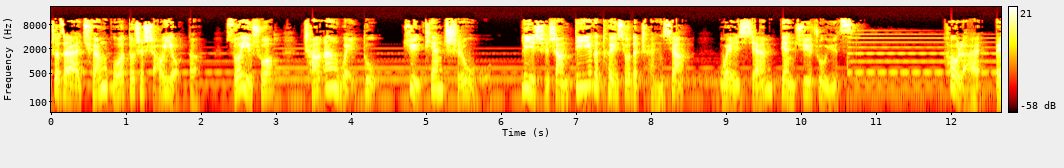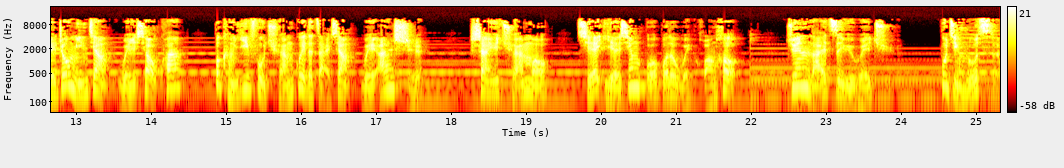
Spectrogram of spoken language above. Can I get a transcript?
这在全国都是少有的。所以说，长安韦杜据天池武，历史上第一个退休的丞相韦贤便居住于此。后来，北周名将韦孝宽不肯依附权贵的宰相韦安石。善于权谋且野心勃勃的韦皇后，均来自于韦曲。不仅如此，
